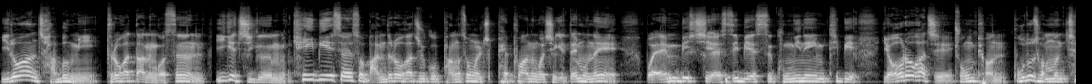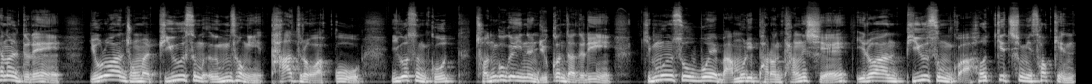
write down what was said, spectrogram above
이러한 잡음이 들어갔다는 것은 이게 지금 KBS에서 만들어가지고 방송을 배포하는 것이기 때문에 뭐 MBC, SBS, 국민의힘 TV 여러 가지 종편 보도 전문 채널들에 이러한 정말 비웃음 음성이 다 들어갔고 이것은 곧 전국에 있는 유권자들이 김문수 후보의 마 무리 발언 당시에 이러한 비웃음과 헛기침이 섞인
